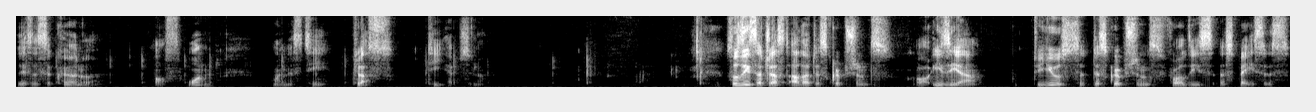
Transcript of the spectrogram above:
this is the kernel of 1 minus t plus t epsilon. So these are just other descriptions, or easier to use descriptions for these uh, spaces,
